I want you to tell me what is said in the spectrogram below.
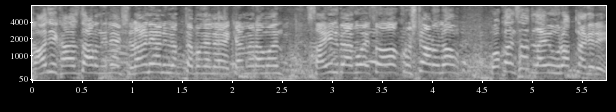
माजी खासदार निलेश राणे यांनी व्यक्त केला आहे. कॅमेरामन साहिल बॅगवेसह कृष्णा डोलम कोकणसात लाईव्ह रत्नागिरी.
